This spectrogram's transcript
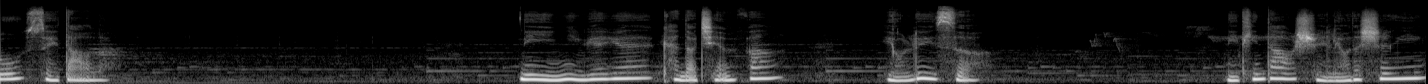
出隧道了。你隐隐约约看到前方有绿色，你听到水流的声音，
